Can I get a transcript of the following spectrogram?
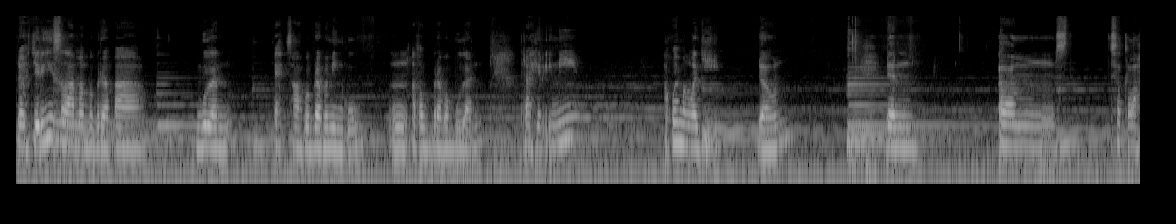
Nah jadi selama beberapa bulan eh salah beberapa minggu mm, atau beberapa bulan terakhir ini aku emang lagi down. Dan um, setelah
